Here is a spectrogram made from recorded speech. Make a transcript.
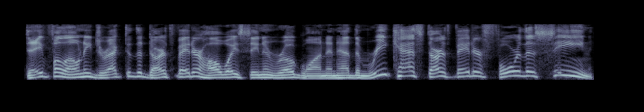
Dave Filoni directed the Darth Vader hallway scene in Rogue One and had them recast Darth Vader for the scene.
